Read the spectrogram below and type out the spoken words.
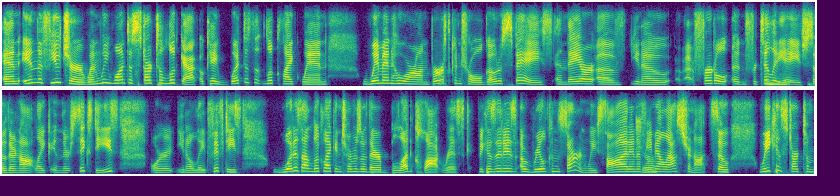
And in the future when we want to start to look at okay what does it look like when women who are on birth control go to space and they are of you know fertile and fertility mm-hmm. age so they're not like in their 60s or you know late 50s what does that look like in terms of their blood clot risk? Because it is a real concern. We saw it in a sure. female astronaut. So we can start to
